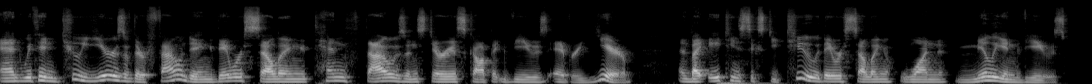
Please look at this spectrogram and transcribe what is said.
And within two years of their founding, they were selling 10,000 stereoscopic views every year. And by 1862, they were selling 1 million views.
